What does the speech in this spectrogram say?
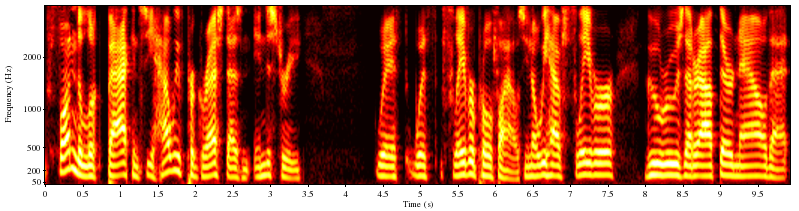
fun to look back and see how we've progressed as an industry with with flavor profiles. You know, we have flavor gurus that are out there now that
